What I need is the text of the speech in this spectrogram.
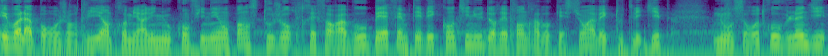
Et voilà pour aujourd'hui. En première ligne ou confiné, on pense toujours très fort à vous. BFM TV continue de répondre à vos questions avec toute l'équipe. Nous, on se retrouve lundi.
